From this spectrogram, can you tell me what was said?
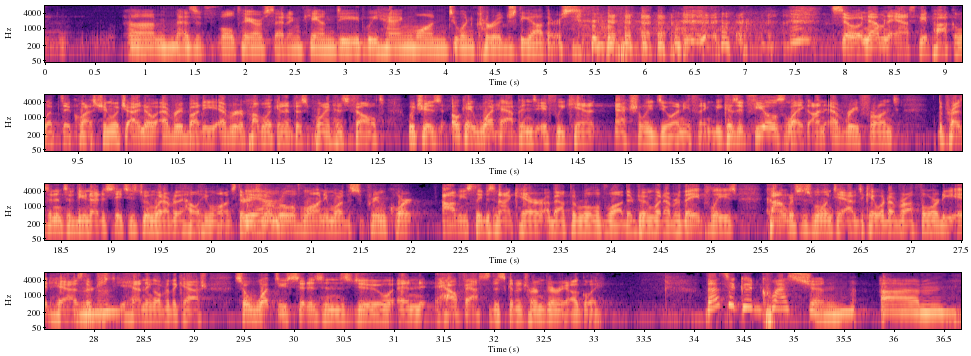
um, as Voltaire said in Candide, we hang one to encourage the others. So now I'm going to ask the apocalyptic question, which I know everybody, every Republican at this point has felt, which is, okay, what happens if we can't actually do anything? Because it feels like on every front, the President of the United States is doing whatever the hell he wants. There is yeah. no rule of law anymore. The Supreme Court obviously does not care about the rule of law. They're doing whatever they please. Congress is willing to abdicate whatever authority it has. They're mm-hmm. just handing over the cash. So what do citizens do, and how fast is this going to turn very ugly? That's a good question. Um,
